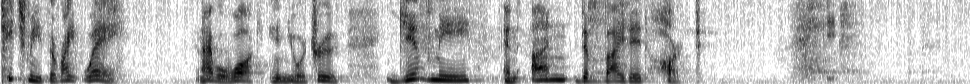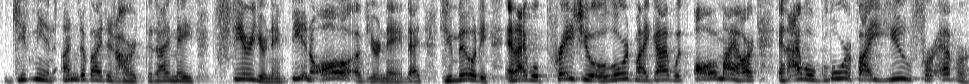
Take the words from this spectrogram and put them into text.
Teach me the right way, and I will walk in your truth. Give me an undivided heart Give me an undivided heart that I may fear your name, be in awe of your name, that humility. And I will praise you, O Lord my God, with all my heart, and I will glorify you forever.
